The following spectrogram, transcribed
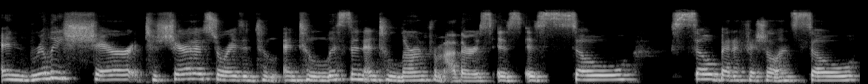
and really share to share their stories and to and to listen and to learn from others is is so so beneficial and so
